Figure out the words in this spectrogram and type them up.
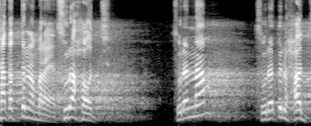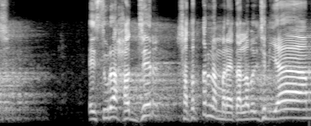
সাতাত্তর নাম্বার আয়াত, সুরা হজ সুরার নাম সুরাতুল হজ এই সুরা হজ্জের সাতাত্তর নম্বর আয়াত, আল্লাহ বলছেন ইয়াম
